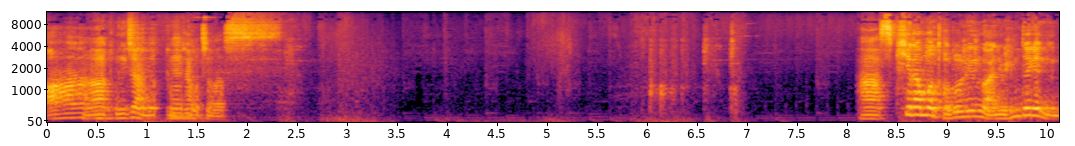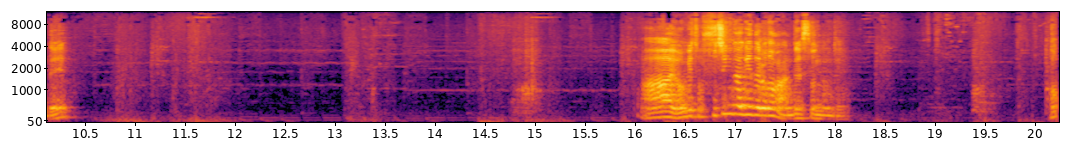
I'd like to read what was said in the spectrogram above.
아, 아 동지 아니야. 동지 못 잡았어. 아, 스킬 한 번 더 돌리는 거 아니면 힘들겠는데? 아, 여기서 후진각이 들어가면 안 됐었는데. 어?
